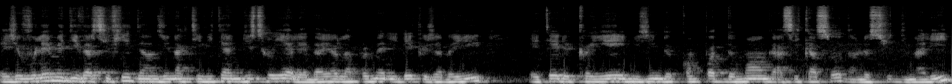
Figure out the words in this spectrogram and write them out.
Et je voulais me diversifier dans une activité industrielle. Et d'ailleurs, la première idée que j'avais eue était de créer une usine de compote de mangue à Sikasso, dans le sud du Mali.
